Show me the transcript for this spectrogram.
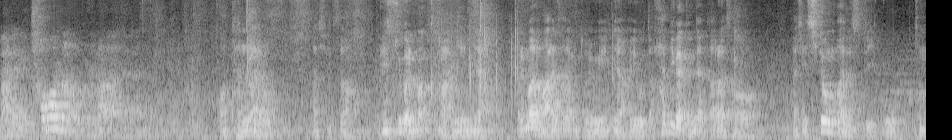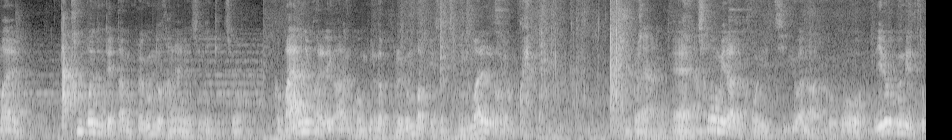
만약에 처벌은 얼마나 되나요? 어, 달라요. 사실상 횟수가 얼만큼 많이 했냐, 얼마나 많은 사람을 도용했냐, 그리고 또 합의가 되냐에 따라서 사실 실형 받을 수도 있고 정말 딱 한 번 정도 했다면 벌금도 가능한 여지는 있겠죠. 그 마약류 관리 관련 법률로 벌금 받기 위해서 정말 어렵고요. 쉽지 않은 예. 초범이라도 거의 집유가 나올 거고 이런 분들이 또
